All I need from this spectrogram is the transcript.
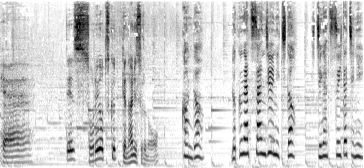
へえ。で、それを作って何するの？今度、6月30日と7月1日に、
